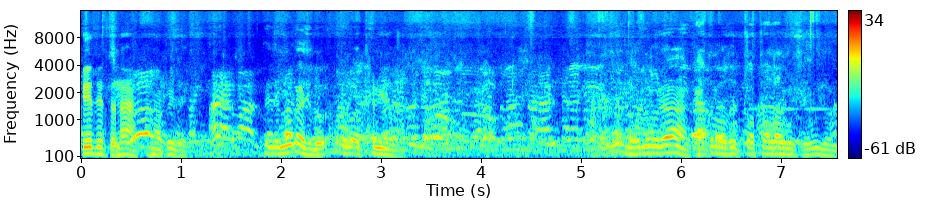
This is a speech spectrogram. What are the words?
পেয়ে যেত না না পেয়ে যায় এই যে লোক আসলো এবার থামিয়ে দাও। এই ধরুন ওরা কাতল তলা করছে বুঝুন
